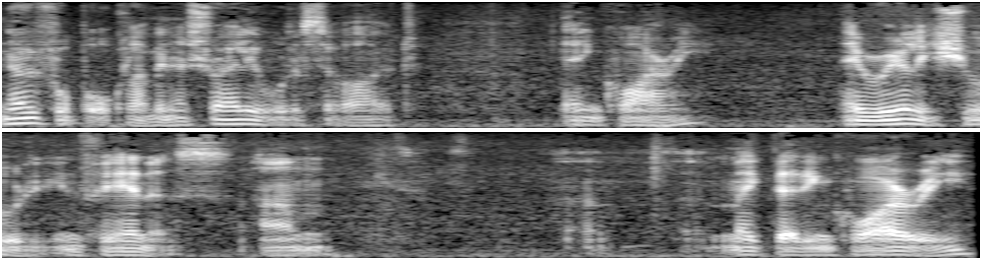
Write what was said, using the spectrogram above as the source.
No football club in Australia would have survived that inquiry. They really should, in fairness, um, uh, make that inquiry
